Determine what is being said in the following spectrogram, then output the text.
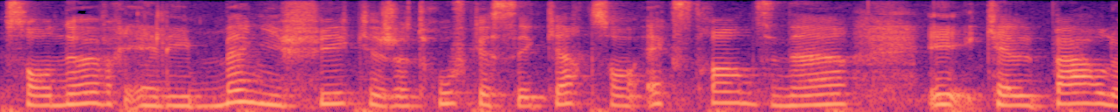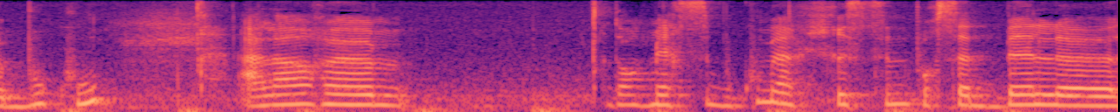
son œuvre, elle est magnifique. Je trouve que ses cartes sont extraordinaire et qu'elle parle beaucoup. Alors, euh, donc, merci beaucoup, Marie-Christine, pour cette belle, euh,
